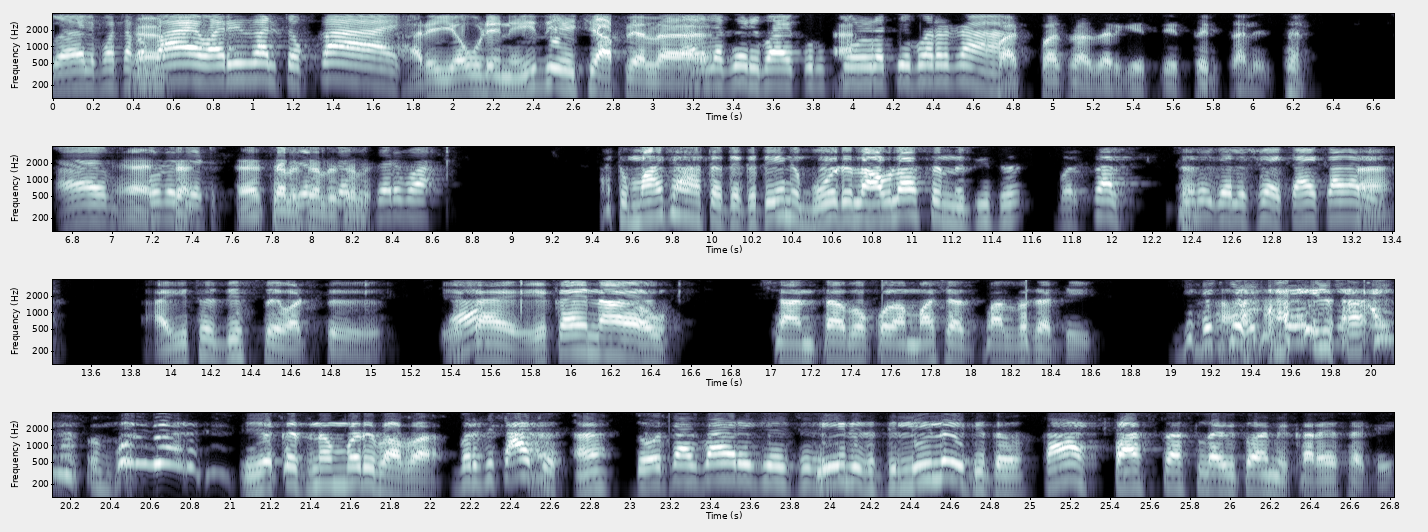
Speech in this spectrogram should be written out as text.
यायला हा. काय वारी घालतो काय? अरे एवढे नाही द्यायचे आपल्याला. यायला घरी बायकून चोळलं ते बरं ना. पाच पाच हजार घेतले तरी चालेल चल. हा, हा, थोडं चल. हा, चला चला चला. कर बा. आता माझ्या हातात आहे का? त्याने बोर्ड लावला असेल ना तिथं? बरं चाल. तिथे गेल्याशिवाय काय. काय हा, इथं दिसतंय वाटतं. हे हा? काय हे काय नाव? शांता बकोळा माशात एकच नंबर आहे बाबा. बरं काय करतो हा? दोन तास बाहेर घ्यायचं ते नाही, ते लिहिलंय तिथं. काय? पाच तास लावतो आम्ही करायसाठी.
